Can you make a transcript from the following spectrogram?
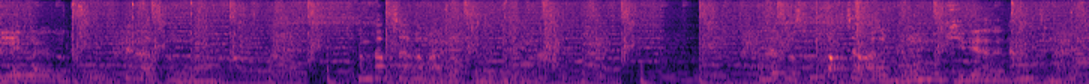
이게 그래도 투패라서 3박자가 맞았어야 돼 또 3박자 맞으면 너무 기대하는 안 돼요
